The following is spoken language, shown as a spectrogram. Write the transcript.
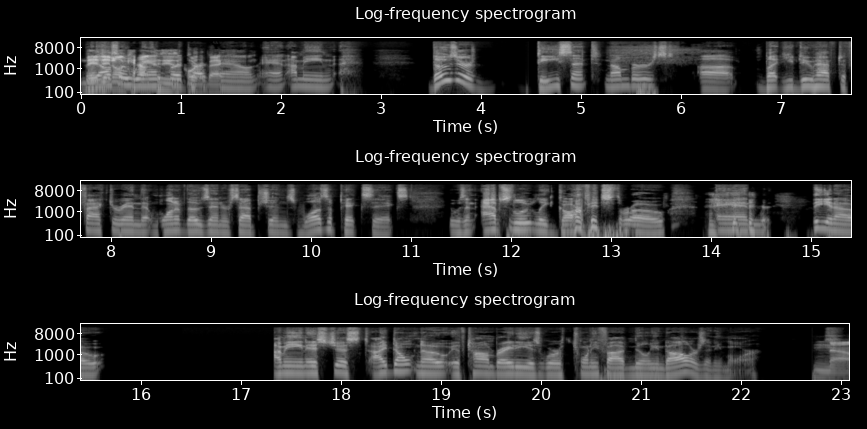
They- he they don't also count ran 'cause he's for a a quarterback. touchdown, and I mean, those are decent numbers. Uh, but you do have to factor in that one of those interceptions was a pick six. It was an absolutely garbage throw, and the- you know, I mean, it's just I don't know if Tom Brady is worth twenty five million dollars anymore, no.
